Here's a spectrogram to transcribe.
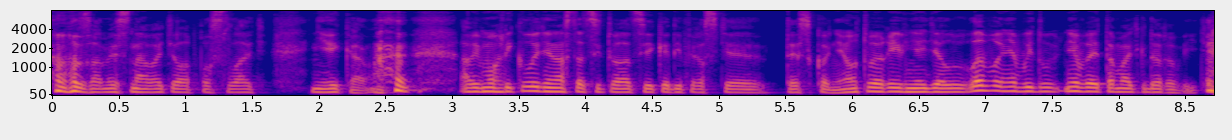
toho zamestnávateľa poslať niekam. Aby mohli kľudne nastať situácie, kedy proste Tesco neotvorí v nedelu, lebo nebudú, nebude tam mať kto robiť.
